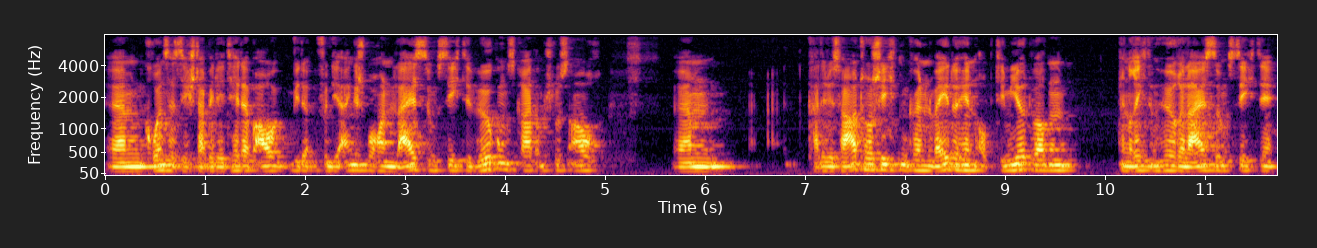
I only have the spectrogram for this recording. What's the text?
ähm, grundsätzlich Stabilität, aber auch wieder von dir angesprochenen Leistungsdichte, Wirkungsgrad am Schluss auch. Ähm, Katalysatorschichten können weiterhin optimiert werden in Richtung höhere Leistungsdichte,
